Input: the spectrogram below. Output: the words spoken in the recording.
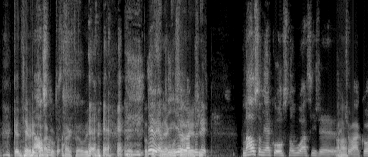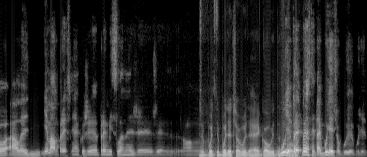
keď nevieš, na koľko to... chcel byť. toto neviem, si nejak musel neviem, riešiť. Akože Mal som nejakú osnovu asi, že, že čo ako, ale nemám presne akože premyslené, že... Že, no, že bude, bude čo bude, hej, go with the Bude, pre, presne tak, bude čo bude, bude.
